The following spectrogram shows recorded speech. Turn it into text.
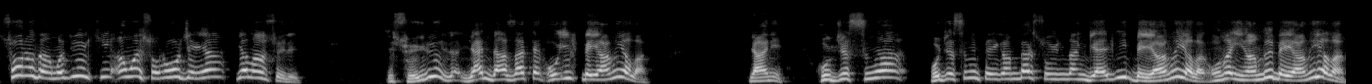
Sonra da ama diyor ki ama sonra hocaya yalan söyledi. E söylüyor. Yani daha zaten o ilk beyanı yalan. Yani hocasına hocasının peygamber soyundan geldiği beyanı yalan. Ona inandığı beyanı yalan.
